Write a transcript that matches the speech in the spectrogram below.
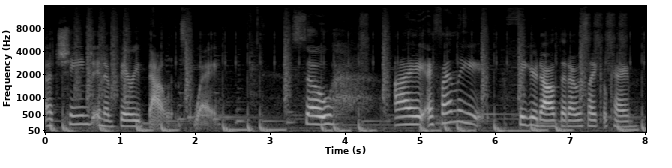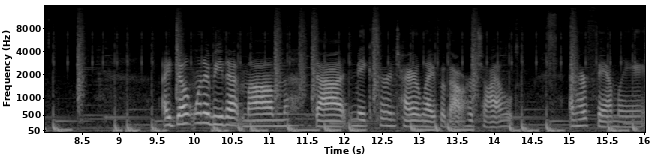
a change in a very balanced way. So I I finally figured out that I was like, okay, I don't want to be that mom that makes her entire life about her child and her family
